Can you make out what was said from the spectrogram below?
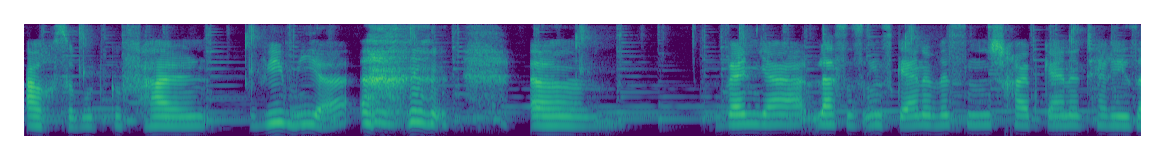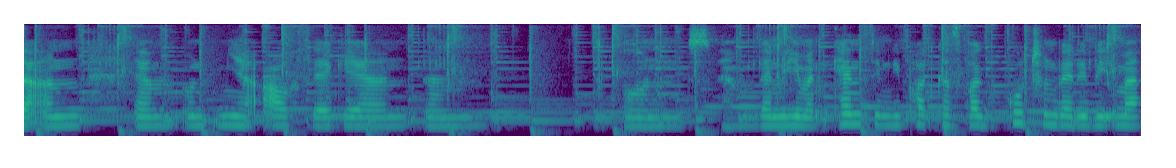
auch so gut gefallen wie mir. ähm, wenn ja, lass es uns gerne wissen. Schreib gerne Theresa an ähm, und mir auch sehr gern. Ähm, und ähm, wenn du jemanden kennst, dem die Podcast-Folge gut tun werde, wie immer,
